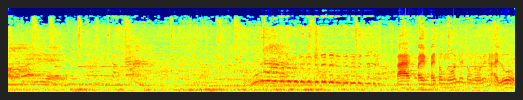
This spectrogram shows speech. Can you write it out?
โอเคไปไปไปตรงโน้นไปตรงโน้นไปถ่ายรูป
